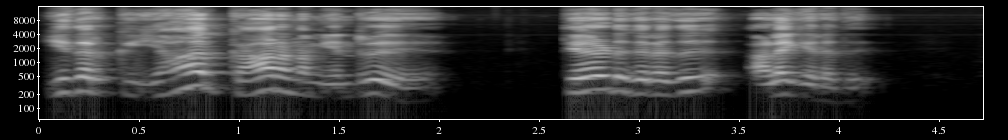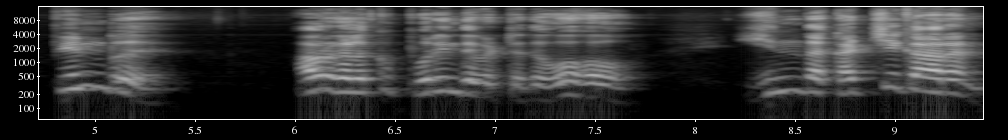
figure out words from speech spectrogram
இதற்கு யார் காரணம் என்று தேடுகிறது அலைகிறது. பின்பு அவர்களுக்கு புரிந்துவிட்டது ஓஹோ இந்த கட்சிக்காரன்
